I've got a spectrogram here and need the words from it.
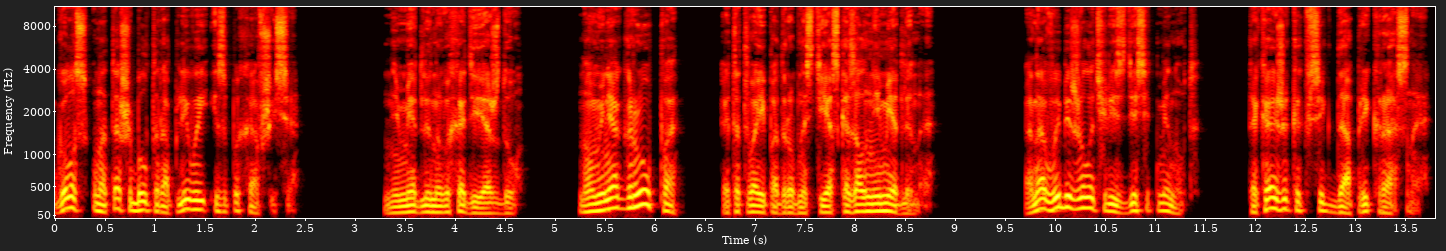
Голос у Наташи был торопливый и запыхавшийся. Немедленно выходи, я жду. Но у меня группа. Это твои подробности, я сказал немедленно. Она выбежала через десять минут. Такая же, как всегда, прекрасная.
